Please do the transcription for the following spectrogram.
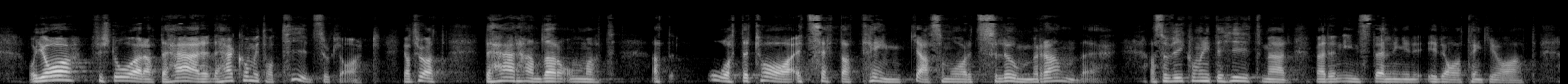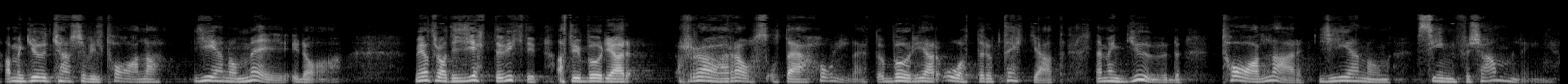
Och jag förstår att det här, det här kommer ta tid såklart. Jag tror att det här handlar om att, att återta ett sätt att tänka som har varit slumrande. Alltså vi kommer inte hit med, med den inställningen idag, tänker jag, att ja, men Gud kanske vill tala genom mig idag. Men jag tror att det är jätteviktigt att vi börjar röra oss åt det hållet och börjar återupptäcka att nej men Gud talar genom sin församling.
